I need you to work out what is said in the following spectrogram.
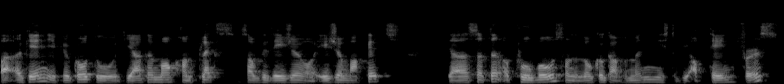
But again, if you go to the other more complex Southeast Asia or Asian markets, there are certain approvals from the local government needs to be obtained first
